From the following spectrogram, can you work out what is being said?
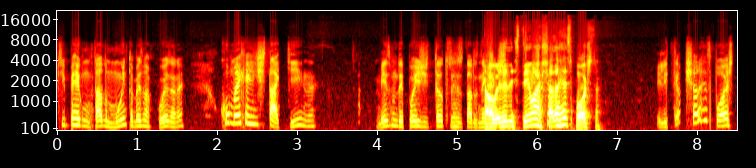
se perguntado muito a mesma coisa, né? Como é que a gente está aqui, né? Mesmo depois de tantos resultados negativos. Talvez eles tenham achado a resposta. Eles tenham achado a resposta.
